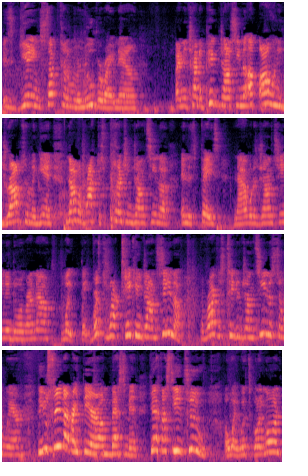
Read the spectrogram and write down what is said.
is getting some kind of maneuver right now. And he's trying to pick John Cena up. Oh, and he drops him again. Now the Rock is punching John Cena in his face. Now what is John Cena doing right now? Wait, wait, where's the Rock taking John Cena? The Rock is taking John Cena somewhere. Do you see that right there, um, investment? Yes, I see it too. Oh wait, what's going on?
